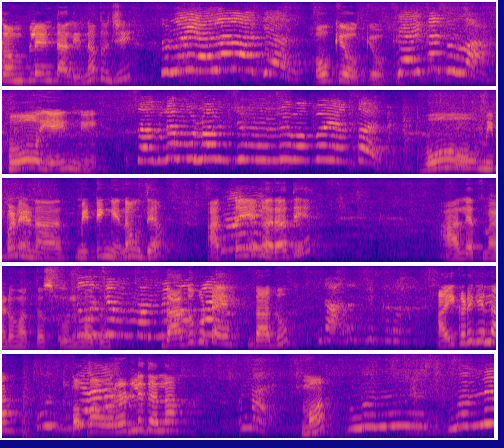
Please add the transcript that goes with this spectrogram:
कंप्लेंट आली ना तुझी? Okay okay okay. हो येईन मी. हो मी पण येणार. मीटिंग आहे ना उद्या? आत्ता ये घरात ये. आल्यात मॅडम आता स्कूलमधून दादू कुठे आहे? दादू? आईकडे गेला? पप्पा ओरडले त्याला? मग? मम्मी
